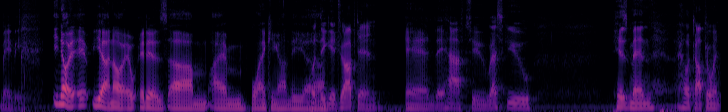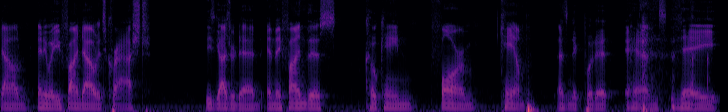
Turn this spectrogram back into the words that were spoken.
Maybe, you know, it, yeah, no, it, it is. Um, I'm blanking on the, uh, but they get dropped in, and they have to rescue his men. Helicopter went down. Anyway, you find out it's crashed. These guys are dead, and they find this cocaine farm camp, as Nick put it, and they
